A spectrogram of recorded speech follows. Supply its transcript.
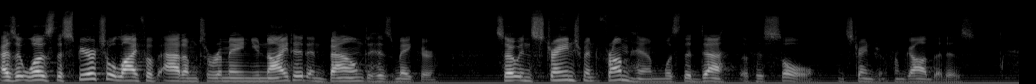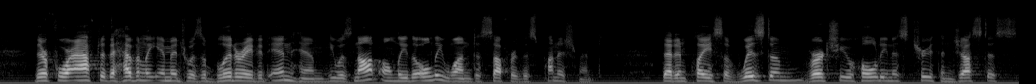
As it was the spiritual life of Adam to remain united and bound to his Maker, so estrangement from him was the death of his soul. Estrangement from God, that is. Therefore, after the heavenly image was obliterated in him, he was not only the only one to suffer this punishment, that in place of wisdom, virtue, holiness, truth, and justice,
